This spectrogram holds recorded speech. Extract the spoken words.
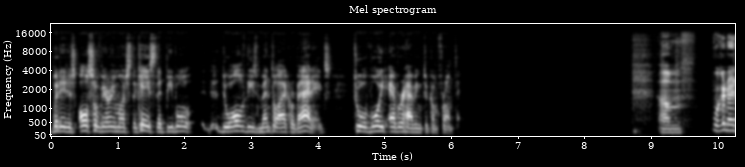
But it is also very much the case that people do all of these mental acrobatics to avoid ever having to confront it. Um, we're gonna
